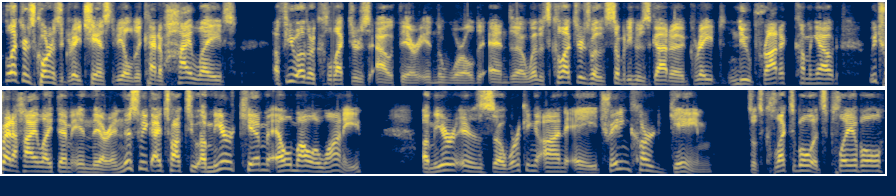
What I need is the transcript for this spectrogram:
Collector's Corner is a great chance to be able to kind of highlight a few other collectors out there in the world. And uh, whether it's collectors, whether it's somebody who's got a great new product coming out, we try to highlight them in there. And this week I talked to Ameer Kim El-Mallawany Ameer is uh, working on a trading card game. So it's collectible, it's playable,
